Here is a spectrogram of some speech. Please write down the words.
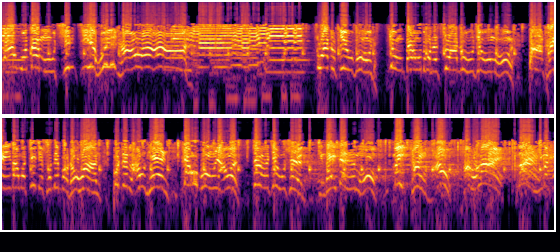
把我的母亲接回朝啊抓住舅父用刀剁了抓住舅母打开一我舅舅说的报仇话不知老天饶不饶啊这就是景泰山母没唱好好来来你们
